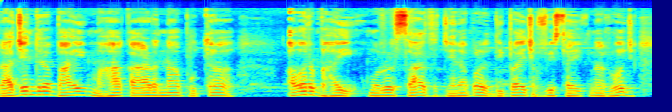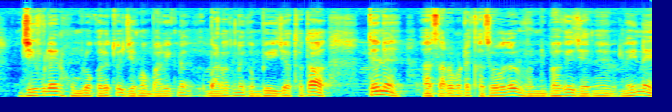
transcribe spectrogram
રાજેન્દ્રભાઈ મહાકાળના પુત્ર અવરભાઈ ઉંમર વર્ષ સાત જેના પર દીપડાએ છવ્વીસ તારીખના રોજ જીવલેણ હુમલો કર્યો હતો, જેમાં બાળકને બાળકને ગંભીર ઈજા થતાં તેને સારવાર માટે ખસેડવા વન વિભાગે જેને લઈને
